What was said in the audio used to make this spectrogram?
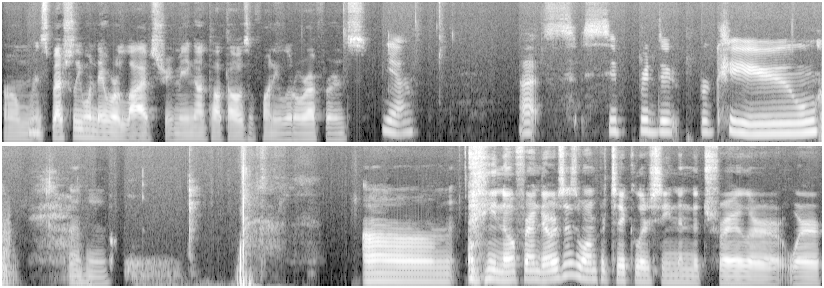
Um, Mm. especially when they were live streaming. I thought that was a funny little reference. Yeah, that's super duper cool. Mm-hmm. Um, you know, friend, there was this one particular scene in the trailer where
